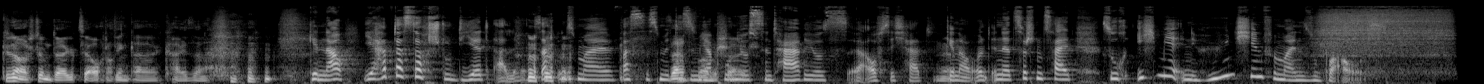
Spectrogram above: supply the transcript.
Genau, stimmt, da gibt es ja auch noch den äh, Kaiser. genau, ihr habt das doch studiert alle. Sagt uns mal, was das mit das diesem Japonius Centarius äh, auf sich hat. Ja. Genau, und in der Zwischenzeit suche ich mir ein Hühnchen für meine Suppe aus.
